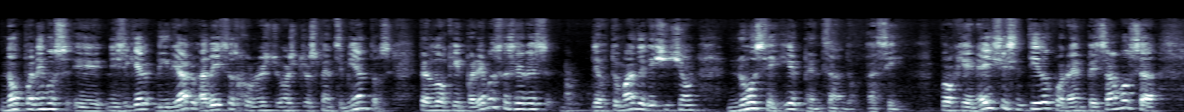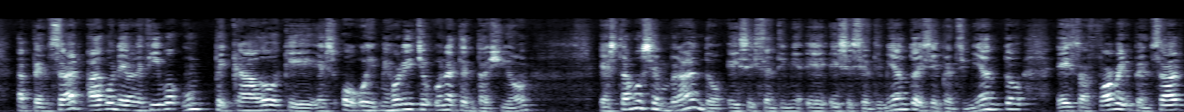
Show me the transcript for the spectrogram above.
no podemos eh, ni siquiera lidiar a veces con nuestros, pensamientos, pero lo que podemos hacer es tomar la decisión no seguir pensando así, porque en ese sentido cuando empezamos a, pensar algo negativo, un pecado que es, o, mejor dicho, una tentación, estamos sembrando ese, eh, ese sentimiento, ese pensamiento, esa forma de pensar,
